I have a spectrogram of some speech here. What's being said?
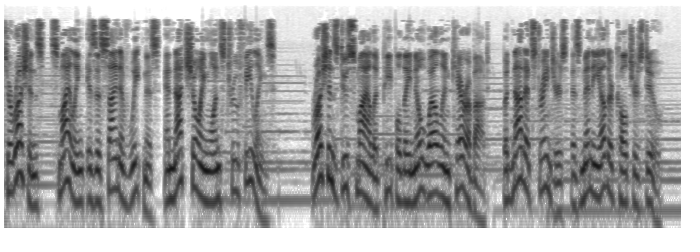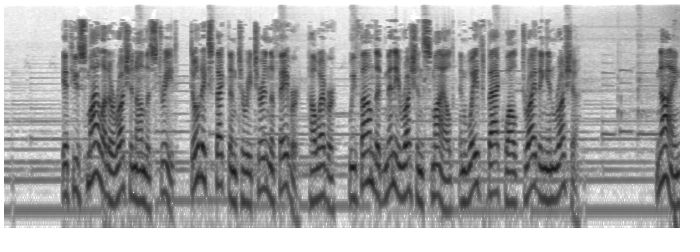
To Russians, smiling is a sign of weakness and not showing one's true feelings. Russians do smile at people they know well and care about, but not at strangers as many other cultures do. If you smile at a Russian on the street, don't expect them to return the favor, however, we found that many Russians smiled and waved back while driving in Russia. 9.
